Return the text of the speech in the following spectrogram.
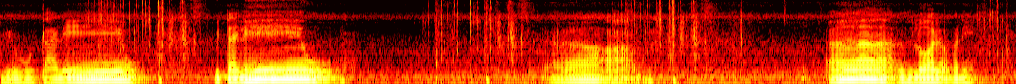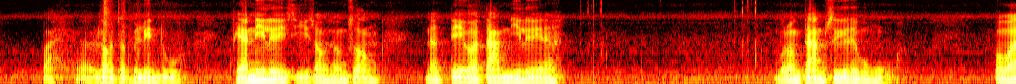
พี่อ้ตายแล้ววิตายแล้วอ่าอ่าเออรอแล้วปะดิไปเดี๋ยวเราจะไปเล่นดู แผนนี้เลยสี่สองสองสองนักเตะก็ตามนี้เลยนะบ่ลองตามซื้อได้บ่หูเพราะว่า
